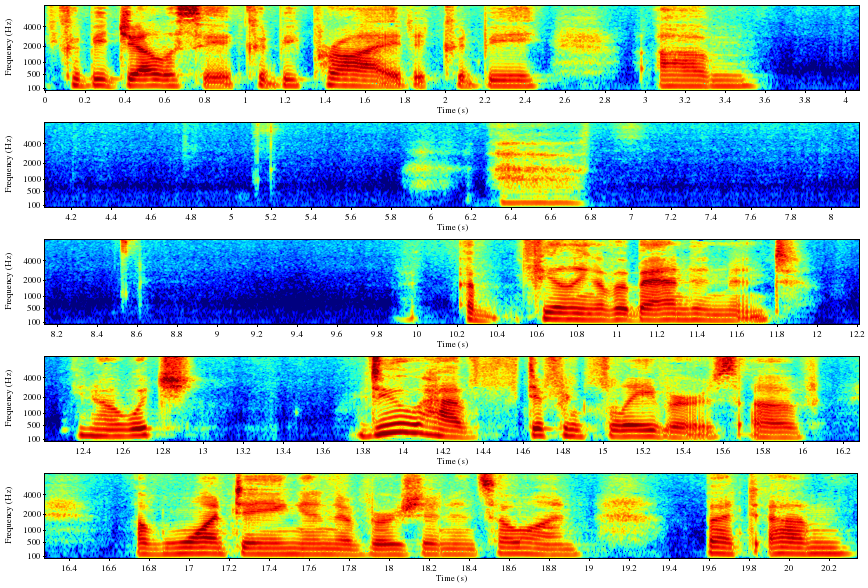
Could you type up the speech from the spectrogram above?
it could be jealousy, it could be pride, it could be um, uh, a feeling of abandonment. You know, which do have different flavors of of wanting and aversion and so on, but um,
